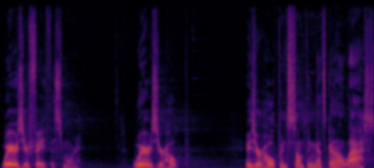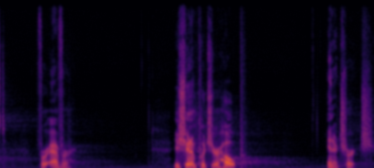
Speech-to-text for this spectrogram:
Where is your faith this morning? Where is your hope? Is your hope in something that's going to last forever? You shouldn't put your hope in a church.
